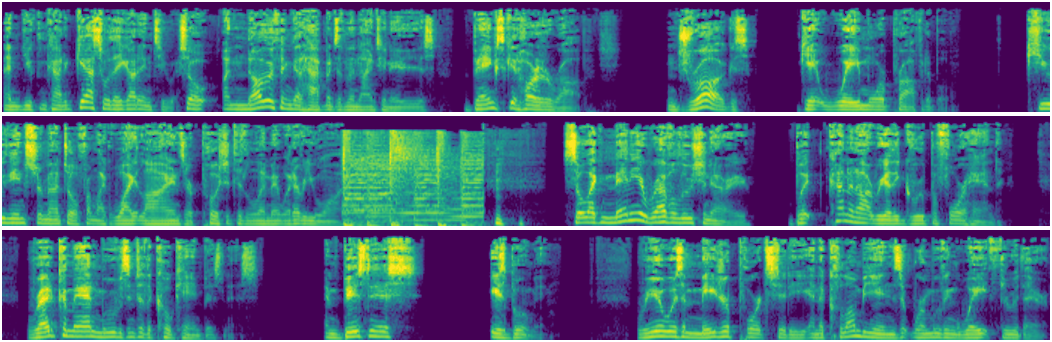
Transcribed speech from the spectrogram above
And you can kind of guess what they got into. So, another thing that happens in the 1980s banks get harder to rob, and drugs get way more profitable. Cue the instrumental from like White Lines or Push It to the Limit, whatever you want. so, like many a revolutionary, but kind of not really group beforehand, Red Command moves into the cocaine business. And business is booming. Rio was a major port city, and the Colombians were moving weight through there.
